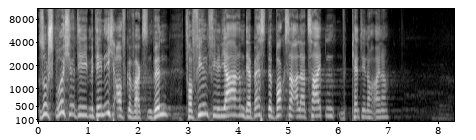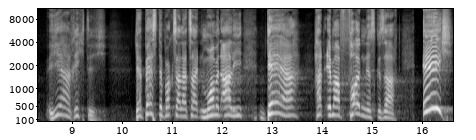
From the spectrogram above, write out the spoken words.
so Sprüche, die, mit denen ich aufgewachsen bin, vor vielen, vielen Jahren der beste Boxer aller Zeiten. Kennt ihr noch einer? Ja, richtig. Der beste Boxer aller Zeiten, Muhammad Ali, der hat immer Folgendes gesagt. Ich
